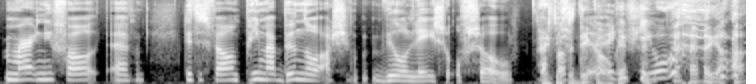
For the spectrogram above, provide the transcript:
Maar in ieder geval, uh, dit is wel een prima bundel als je wil lezen of zo. Hij is niet zo dik ook, hè? ja.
